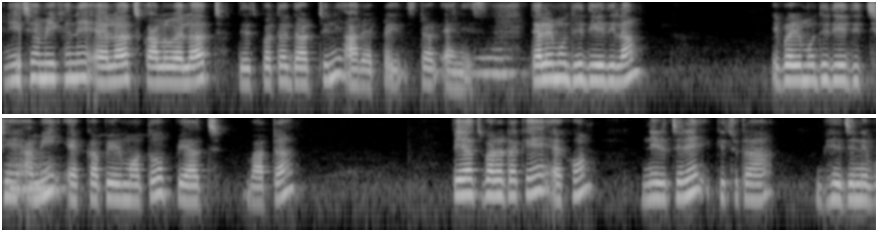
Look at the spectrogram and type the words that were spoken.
নিয়েছি আমি এখানে এলাচ, কালো এলাচ, তেজপাতা, দারচিনি আর একটা স্টার অ্যানিস তেলের মধ্যে দিয়ে দিলাম। এবার এর মধ্যে দিয়ে দিচ্ছি আমি এক কাপের মতো পেঁয়াজ বাটা। পেঁয়াজ বাটাটাকে এখন নেড়েচেড়ে কিছুটা ভেজে নেব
